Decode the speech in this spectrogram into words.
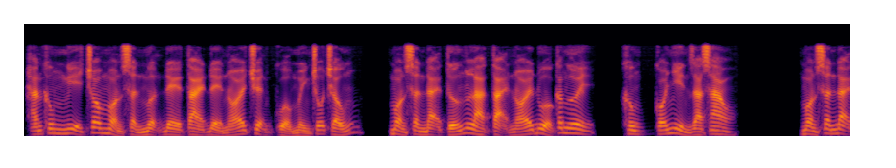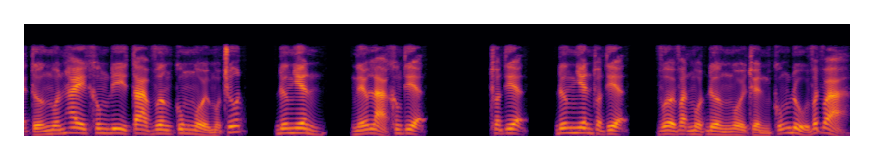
hắn không nghĩ cho mòn sần mượn đề tài để nói chuyện của mình chỗ trống, mòn sần đại tướng là tại nói đùa các ngươi, không có nhìn ra sao. Mòn sần đại tướng muốn hay không đi ta vương cung ngồi một chút, đương nhiên, nếu là không tiện. Thuận tiện, đương nhiên thuận tiện, vừa vặn một đường ngồi thuyền cũng đủ vất vả,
